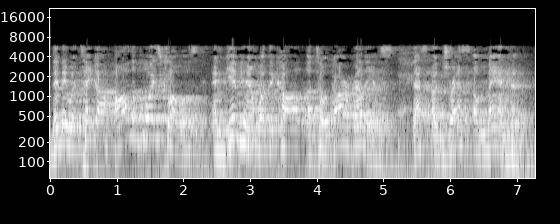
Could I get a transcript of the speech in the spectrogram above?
Then they would take off all the boy's clothes and give him what they call a toga virilis. That's a dress of manhood.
